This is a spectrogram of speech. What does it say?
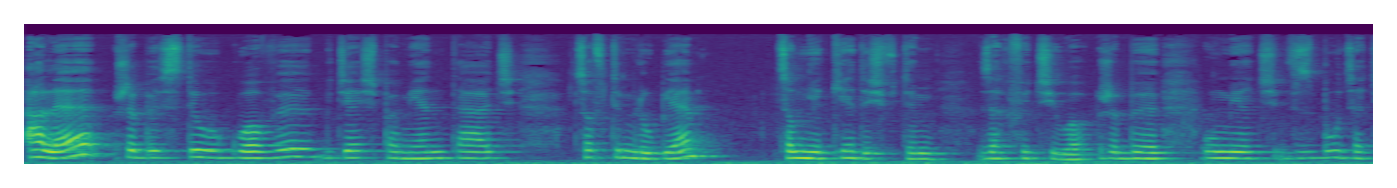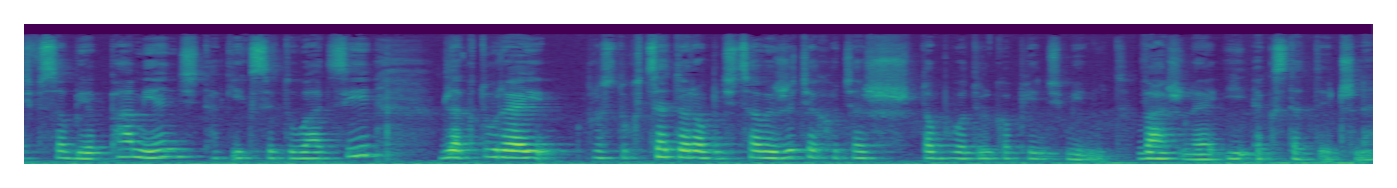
ale żeby z tyłu głowy gdzieś pamiętać, co w tym lubię, co mnie kiedyś w tym zachwyciło, żeby umieć wzbudzać w sobie pamięć takich sytuacji, dla której po prostu chcę to robić całe życie, chociaż to było tylko 5 minut. Ważne i ekstatyczne.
